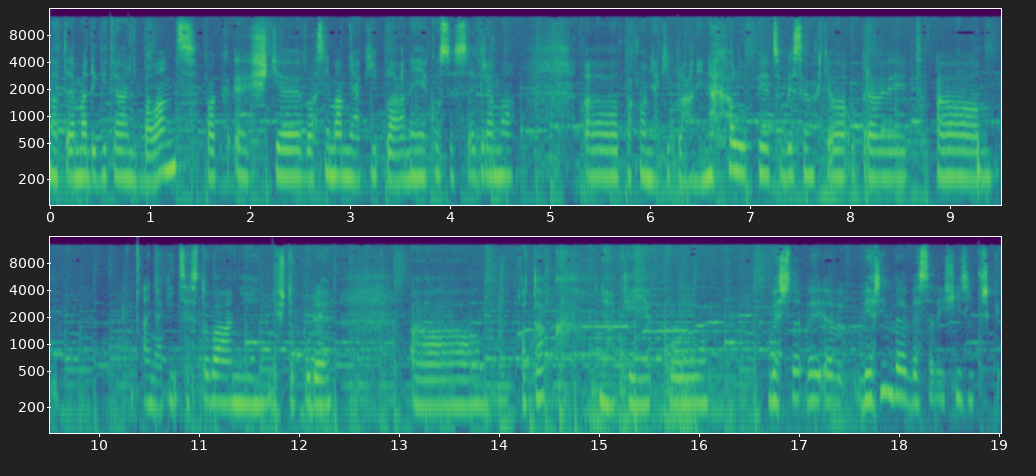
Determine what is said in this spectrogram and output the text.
na téma digitální balans. Pak ještě vlastně mám nějaký plány jako se Segrama, uh, pak mám nějaký plány na chalupě, co by jsem chtěla upravit a, a nějaký cestování, když to půjde. A, a tak nějaký jako vesel, věřím ve veselější zítřky.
